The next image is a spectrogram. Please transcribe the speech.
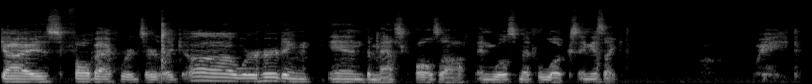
guys fall backwards are like, oh, we're hurting. And the mask falls off, and Will Smith looks and he's like, wait,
